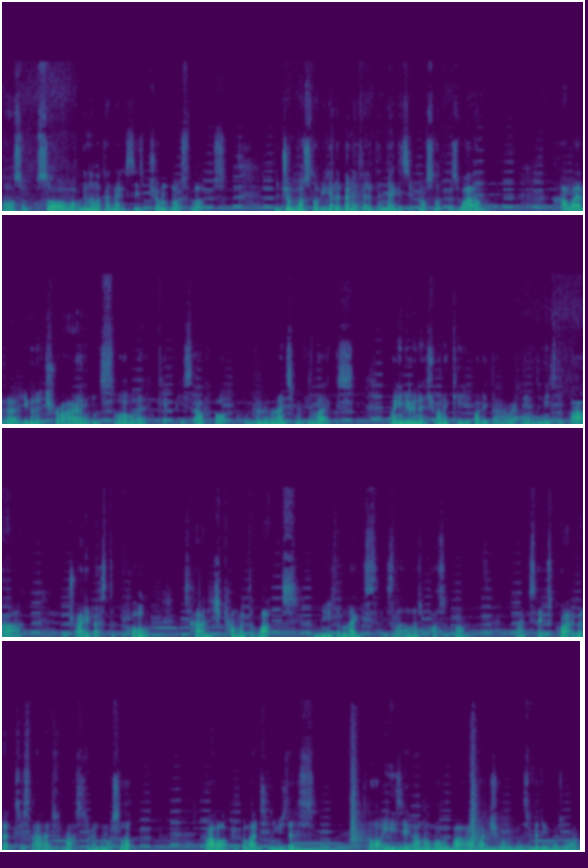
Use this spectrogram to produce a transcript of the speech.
Awesome. So what we're going to look at next is jump muscle ups. The jump muscle up, you get the benefit of the negative muscle up as well. However, you're going to try and slowly keep yourself up with the momentum of your legs. When you're doing this, you want to keep your body directly underneath the bar and try your best to pull as hard as you can with the lats and use the legs as little as possible. Like I say, it's quite a good exercise for mastering the muscle up. Quite a lot of people like to use this. It's a lot easier on the lower bar, like shown in this video as well.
